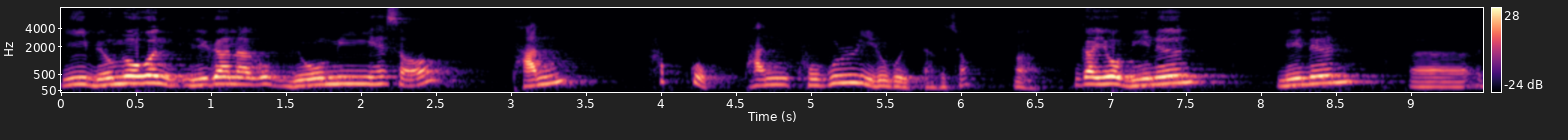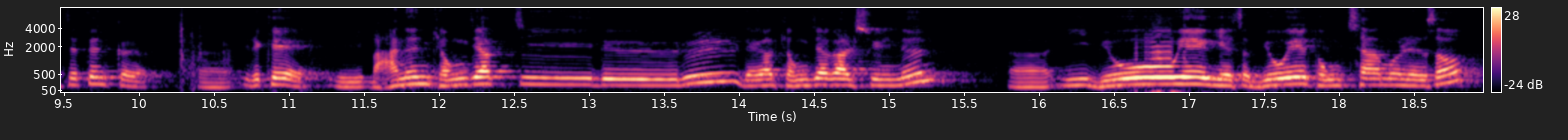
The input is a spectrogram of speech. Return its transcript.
이 묘목은 일간하고 묘미해서 반, 합국, 반국을 이루고 있다. 그렇죠? 어. 그러니까 요 미는 미는 어, 어쨌든 그 어, 이렇게 이 많은 경작지들을 내가 경작할 수 있는 어, 이 묘에 의해서 묘에 동참을 해서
